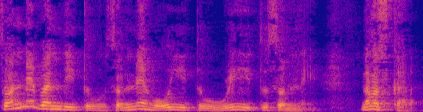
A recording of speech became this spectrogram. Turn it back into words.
ಸೊನ್ನೆ ಬಂದಿತು, ಸೊನ್ನೆ ಹೋಯಿತು, ಉಳಿಯಿತು ಸೊನ್ನೆ. ನಮಸ್ಕಾರ.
